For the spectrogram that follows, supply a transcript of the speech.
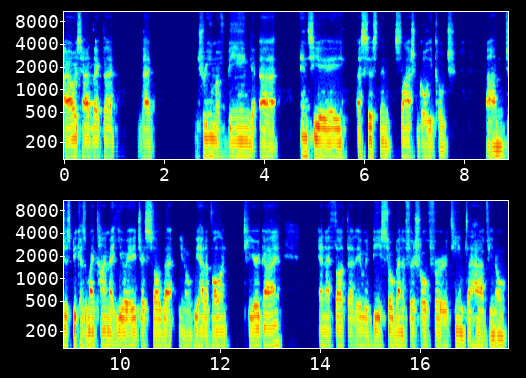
I always had like that that dream of being a NCAA assistant slash goalie coach. Um, just because of my time at UAH, I saw that you know we had a volunteer guy and I thought that it would be so beneficial for a team to have you know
